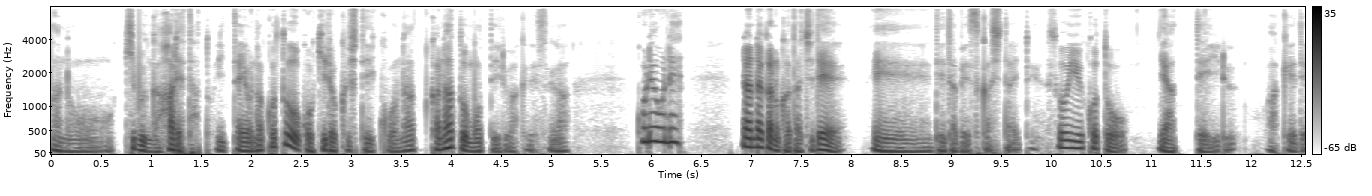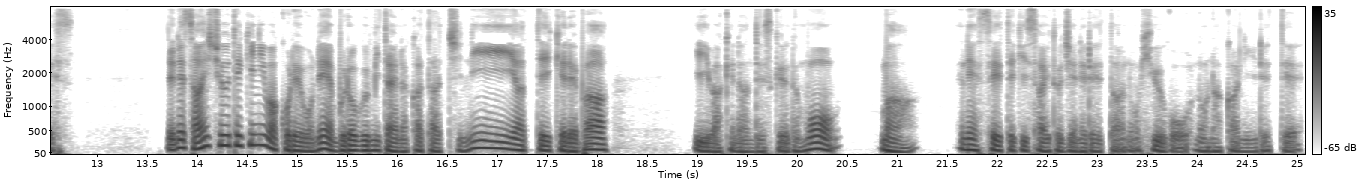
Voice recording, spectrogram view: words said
あの、気分が晴れたといったようなことをこう記録していこうな、かなと思っているわけですが、これをね、何らかの形で、えー、データベース化したいという、そういうことをやっているわけです。でね、最終的にはこれをね、ブログみたいな形にやっていければいいわけなんですけれども、まあ、ね、静的サイトジェネレーターのヒューゴの中に入れて、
